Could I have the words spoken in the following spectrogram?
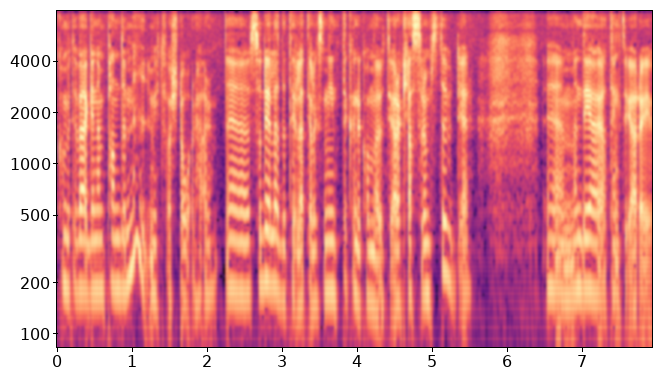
kommit i vägen en pandemi mitt första år här, eh, så det ledde till att jag liksom inte kunde komma ut och göra klassrumsstudier. Eh, men det har jag tänkt att göra i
